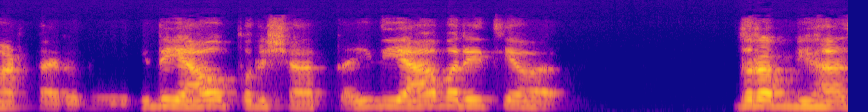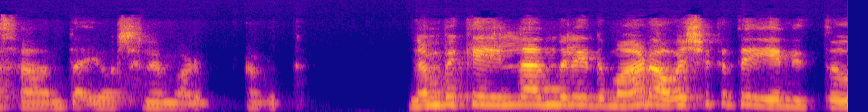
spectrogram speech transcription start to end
ಮಾಡ್ತಾ ಇರೋದು? ಇದು ಯಾವ ಪುರುಷಾರ್ಥ ಇದು ಯಾವ ರೀತಿಯ ದುರಭ್ಯಾಸ ಅಂತ ಯೋಚನೆ ಮಾಡಬೇಕಾಗುತ್ತೆ ನಂಬಿಕೆ ಇಲ್ಲ ಅಂದ್ಮೇಲೆ ಇದು ಮಾಡೋ ಅವಶ್ಯಕತೆ ಏನಿತ್ತು?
